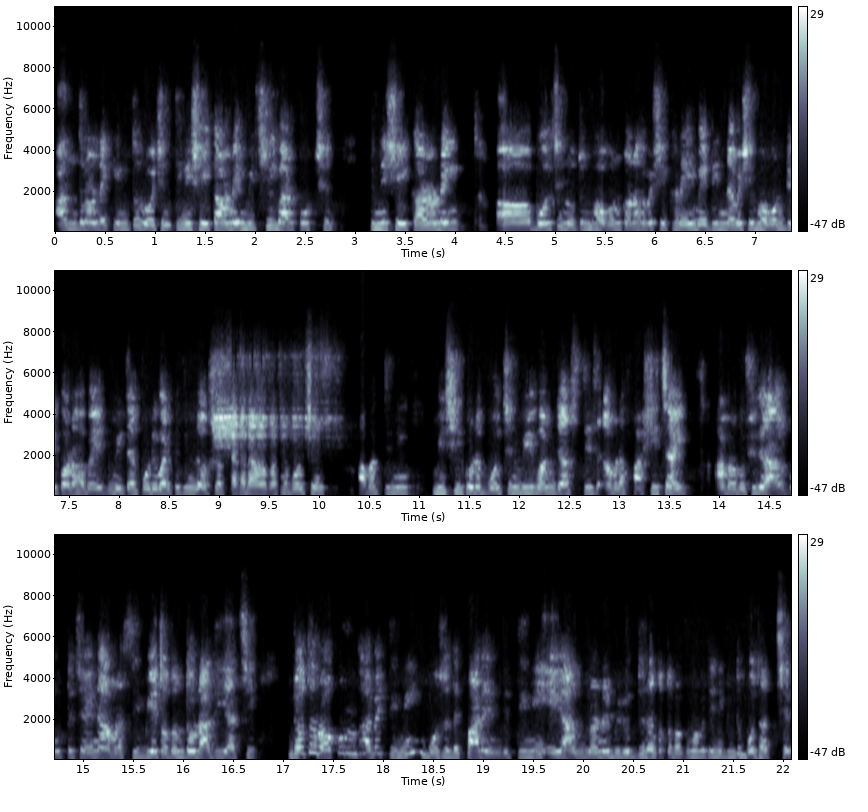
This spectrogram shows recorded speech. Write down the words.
আন্দোলনে কিন্তু রয়েছেন। তিনি সেই কারণে মিছিল বার করছেন। তিনি সেই কারণেই, আহ, বলছেন নতুন ভবন করা হবে সেখানে এই মেডির নামে সেই ভবনটি করা হবে। মিতার পরিবারকে তিনি দশ লাখ টাকা দেওয়ার কথা বলছেন। আবার তিনি মিছিল করে বলছেন উই ওয়ান জাস্টিস আমরা ফাঁসি চাই, আমরা দোষীদের আড়াল করতে চাই না, আমরা সিবিআই তদন্ত রাজি আছি। যত রকম ভাবে তিনি বোঝাতে পারেন যে তিনি এই আন্দোলনের বিরুদ্ধে না, তত রকম ভাবে তিনি কিন্তু বোঝাচ্ছেন।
